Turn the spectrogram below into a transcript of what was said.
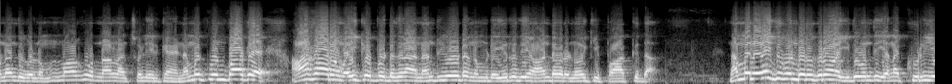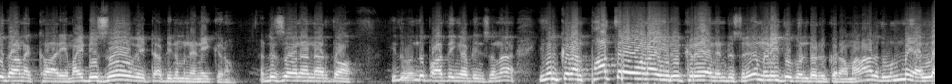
உணர்ந்து கொள்ளும் முன்பாக ஒரு நாள் நான் சொல்லியிருக்கேன். நமக்கு முன்பாக ஆகாரம் வைக்கப்பட்டதுன்னா நன்றியோடு நம்முடைய இருதயம் ஆண்டவரை நோக்கி பார்க்குதா? நம்ம நினைத்து கொண்டிருக்கிறோம் இது வந்து எனக்குரியதான காரியம். ஐ டிசர்வ் இட் அப்படின்னு நம்ம நினைக்கிறோம். டிசர்வ்னு அர்த்தம். இது வந்து பார்த்தீங்க அப்படின்னு சொன்னால் இதற்கு நான் பாத்திரவானா இருக்கிறேன் என்று சொல்லி நினைத்து கொண்டிருக்கிறோம். ஆனால் அது உண்மை அல்ல.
